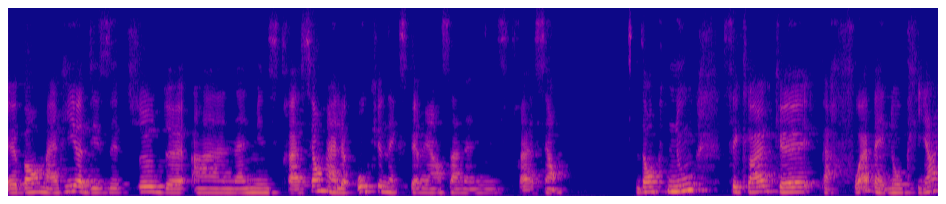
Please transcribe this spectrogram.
Euh, bon, Marie a des études en administration, mais elle n'a aucune expérience en administration. Donc, nous, c'est clair que parfois, ben, nos clients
